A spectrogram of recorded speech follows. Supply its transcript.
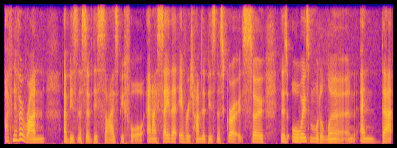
I've never run a business of this size before, and I say that every time the business grows. So there's always more to learn, and that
